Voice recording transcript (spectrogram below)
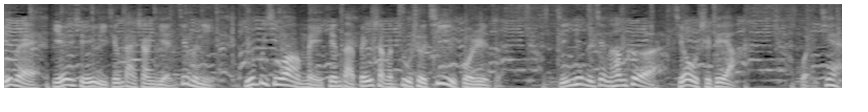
因为也许已经戴上眼镜的你，绝不希望每天在背上个注射器过日子。今天的健康课就是这样，回见。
